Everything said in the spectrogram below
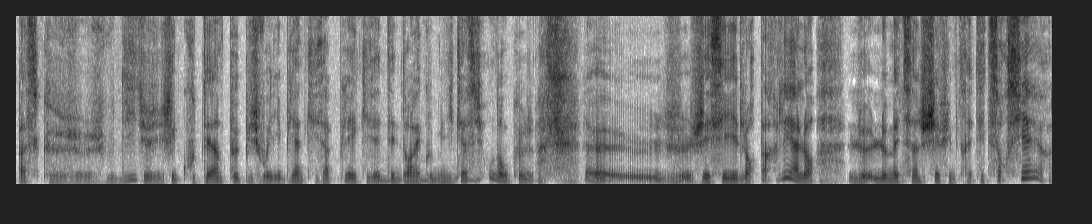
parce que je, vous dis, j'écoutais un peu, puis je voyais bien qu'ils appelaient, qu'ils étaient dans la communication, donc euh, euh j'essayais de leur parler. Alors le, médecin-chef, il me traitait de sorcière.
